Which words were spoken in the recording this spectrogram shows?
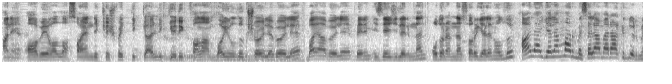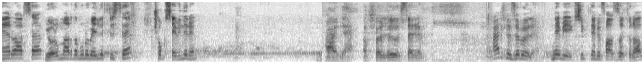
Hani abi eyvallah sayende keşfettik, geldik, yedik falan, bayıldık şöyle böyle. Baya böyle benim izleyicilerimden o dönemden sonra gelen oldu. Hala gelen var. Mesela merak ediyorum. Eğer varsa yorumlarda bunu belirtirse çok sevinirim. Hadi bak şöyle gösterelim. Herkese böyle. Ne bir eksik ne bir fazla kral.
